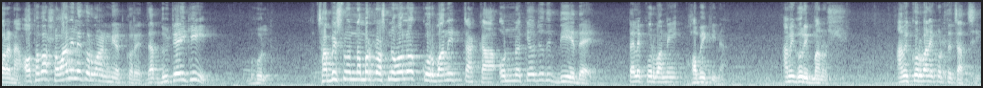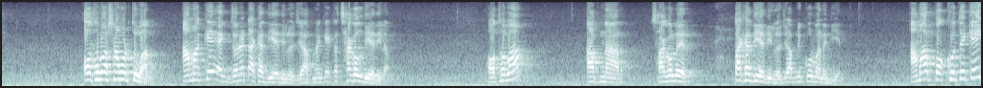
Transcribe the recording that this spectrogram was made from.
করে না, অথবা সবাই মিলে কোরবানির নিয়ত করে। যার দুইটাই কি? ভুল। ছাব্বিশ নম্বর প্রশ্ন হলো, কোরবানির টাকা অন্য কেউ যদি দিয়ে দেয়, তাহলে কোরবানি হবে কি না আমি গরিব মানুষ, আমি কোরবানি করতে চাচ্ছি। অথবা সামর্থ্যবান, আমাকে একজনে টাকা দিয়ে দিল যে আপনাকে একটা ছাগল দিয়ে দিলাম। অথবা আপনার ছাগলের টাকা দিয়ে দিল যে আপনি কোরবানি দিয়েন। আমার পক্ষ থেকেই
